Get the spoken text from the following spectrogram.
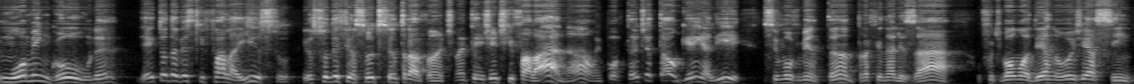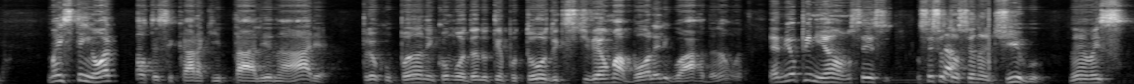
um homem-gol, né? E aí, toda vez que fala isso, eu sou defensor de centroavante, mas tem gente que fala: ah, não, o importante é estar alguém ali se movimentando para finalizar. O futebol moderno hoje é assim. Mas tem hora que falta esse cara que está ali na área, preocupando, incomodando o tempo todo, e que se tiver uma bola ele guarda. Não, é minha opinião, não sei se, não sei se eu estou sendo antigo, né, mas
